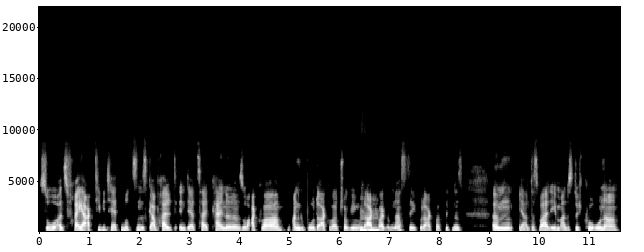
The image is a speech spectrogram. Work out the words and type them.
so als freie Aktivität nutzen. Es gab halt in der Zeit keine so Aqua-Angebote, Aqua-Jogging oder Mhm. Aquagymnastik oder Aquafitness. Ähm, ja, das war halt eben alles durch Corona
